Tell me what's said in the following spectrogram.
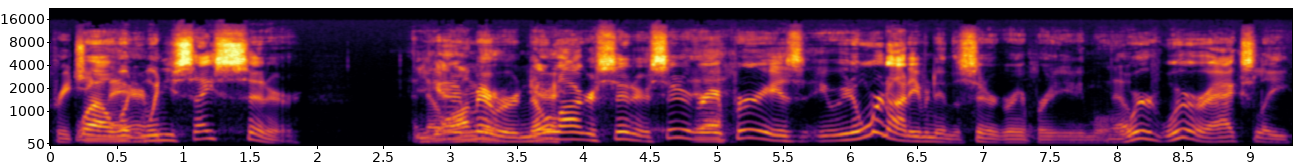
preaching well, there? when, when you say center. You No got to remember, no longer center. Center Yeah. Grand Prairie is. You know, we're not even in the center of Grand Prairie anymore. Nope. We're we're actually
